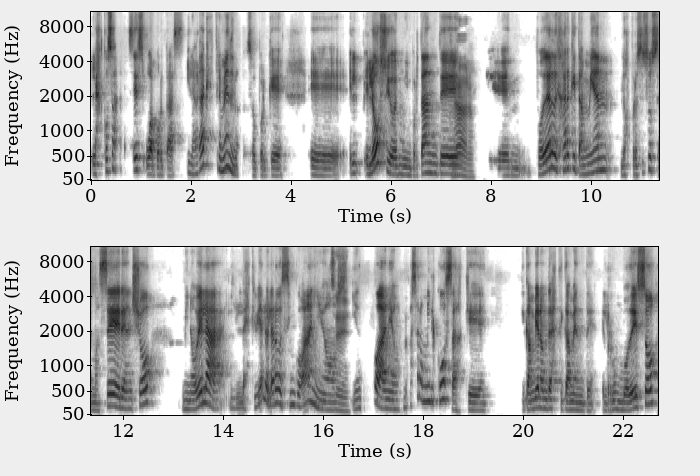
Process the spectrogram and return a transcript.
las cosas que haces o aportás. Y la verdad que es tremendo eso, porque eh, el, ocio es muy importante. Eh, poder dejar que también los procesos se maceren. Yo, mi novela, la escribí a lo largo de cinco años. Y en cinco años me pasaron mil cosas que, que cambiaron drásticamente el rumbo de eso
